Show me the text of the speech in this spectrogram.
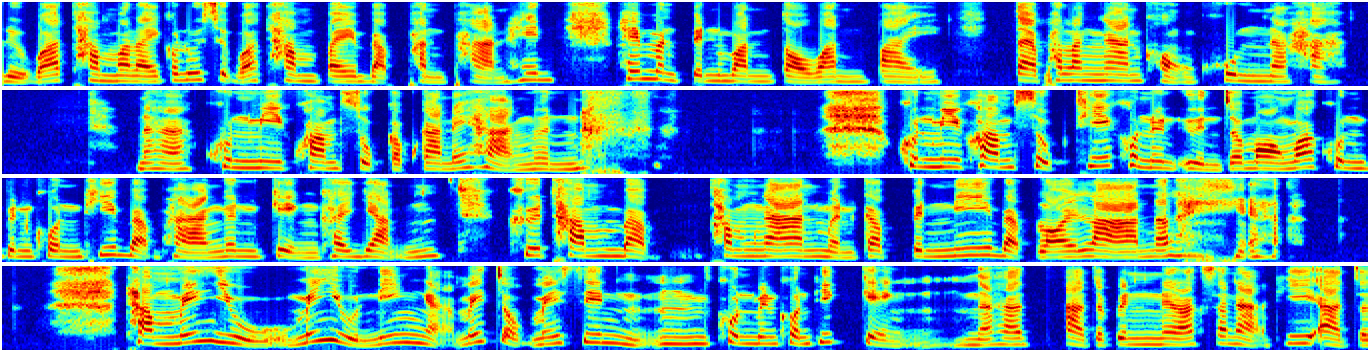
หรือว่าทำอะไรก็รู้สึกว่าทำไปแบบผ่านๆให้ให้มันเป็นวันต่อวันไป แต่พลังงานของคุณนะคะนะคะคุณมีความสุขกับการได้หาเงิน คุณมีความสุขที่คนอื่น ๆ จะมองว่าคุณเป็นคนที่แบบหาเงินเก่งขยัน คือทำแบบทำงานเหมือนกับเป็นหนี้แบบร้อยล้านอะไรอย่างเงี้ย ทำไม่อยู่ไม่อยู่นิ่งอะ ไม่จบไม่สิ้นคุณเป็นคนที่เก่งนะคะ อาจจะเป็นในลักษณะที่อาจจะ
